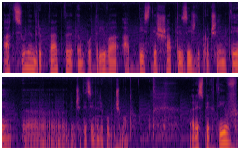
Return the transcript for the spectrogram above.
acțiune îndreptată împotriva a peste 70% uh, din cetățenii Republicii Moldova. Respectiv,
